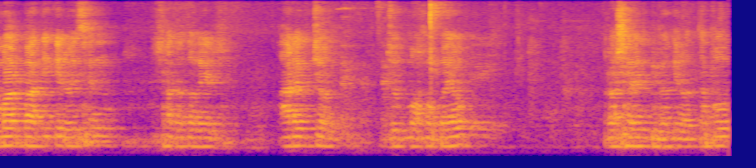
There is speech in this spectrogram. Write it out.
আমার বাদিকে রয়েছেন সাদা দলের আরেকজন যুগ্ম আহ্বায়ক, রসায়ন বিভাগের অধ্যাপক,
